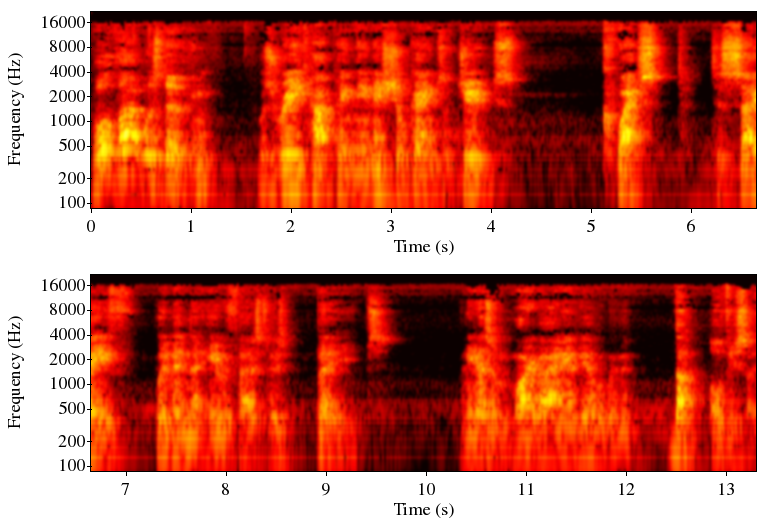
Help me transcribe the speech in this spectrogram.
What that was doing was recapping the initial games of Duke's quest to save women that he refers to as babes. And he doesn't worry about any of the other women. No, obviously.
